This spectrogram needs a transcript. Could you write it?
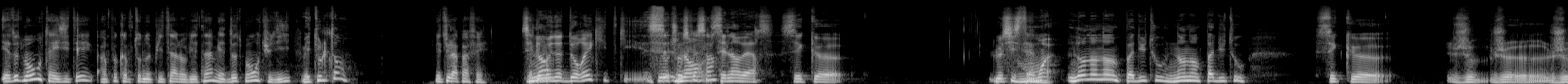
Il y a d'autres moments où tu as hésité, un peu comme ton hôpital au Vietnam, il y a d'autres moments où tu dis. Mais tout le temps. Mais tu l'as pas fait. C'est une menottes dorée qui. c'est autre chose que ça? c'est l'inverse. C'est que. Le système. Moi, non, non, non, pas du tout. Non, non, pas du tout. C'est que je, je, je,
